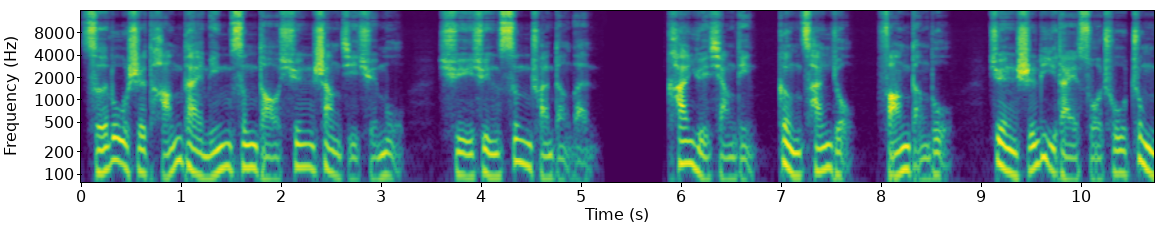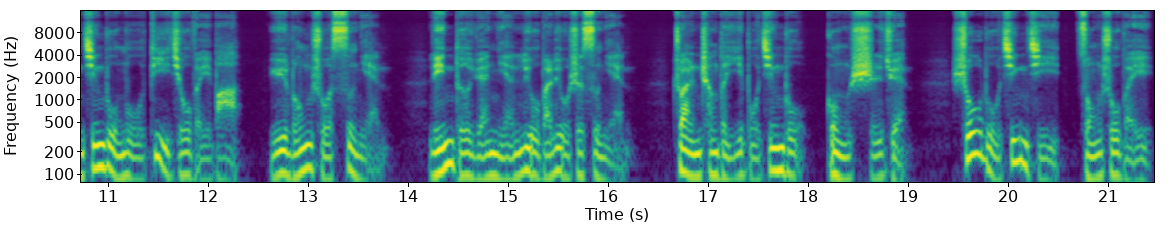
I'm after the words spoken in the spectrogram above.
此录是唐代明僧道宣上集群目，取训僧传等文，刊阅详定，更参右房等录卷十历代所出重经录目第九尾巴，于龙朔四年。麟德元年（六百六十四年）撰成的一部经录，共十卷，收录经籍总数为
